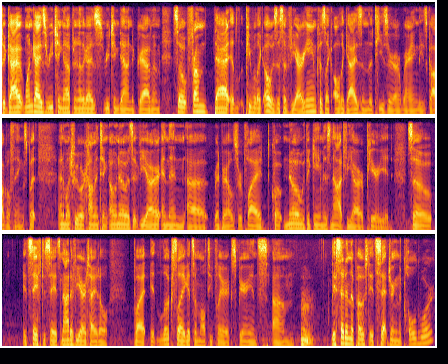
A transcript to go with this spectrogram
the guy, one guy's reaching up and another guy's reaching down to grab him. So from that, it, people were like, "Oh, is this a VR game?" Because like all the guys in the teaser are wearing these goggle things. But and a bunch of people were commenting, "Oh no, is it VR?" And then uh, Red Barrels replied, "Quote: No, the game is not VR. Period." So it's safe to say it's not a VR title, but it looks like it's a multiplayer experience. Um, Hmm. they said in the post it's set during the Cold War.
